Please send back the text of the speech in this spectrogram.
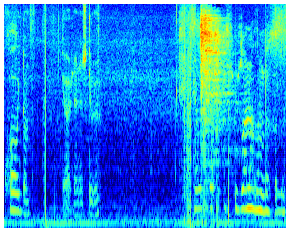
Koydum. Gördüğünüz gibi. De uzanalım bakalım.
